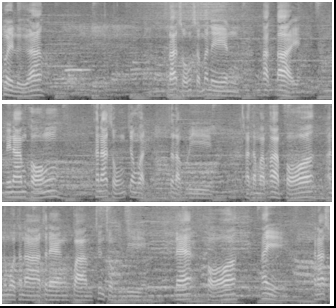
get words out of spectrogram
ช่วยเหลือ พระสงฆ์สามเณรภาคใต้ ในนามของคณะสงฆ์จังหวัดสระบุรีอาตมาภาพขออนุโมทนาแสดงความชื่นชมยินดี และขอให้คณะส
